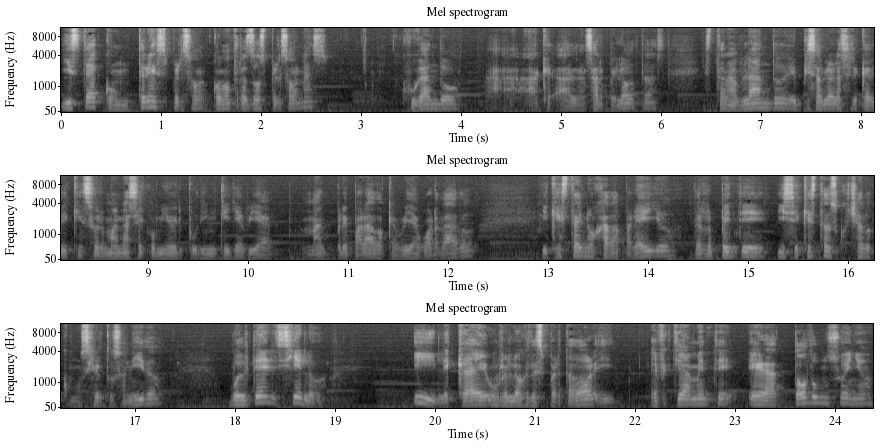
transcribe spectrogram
Y está con tres personas, con otras dos personas, jugando a, lanzar pelotas. Están hablando, empieza a hablar acerca de que su hermana se comió el pudín que ella había preparado que habría guardado y que está enojada para ello. De repente dice que está escuchando como cierto sonido. Voltea el cielo y le cae un reloj despertador y efectivamente era todo un sueño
